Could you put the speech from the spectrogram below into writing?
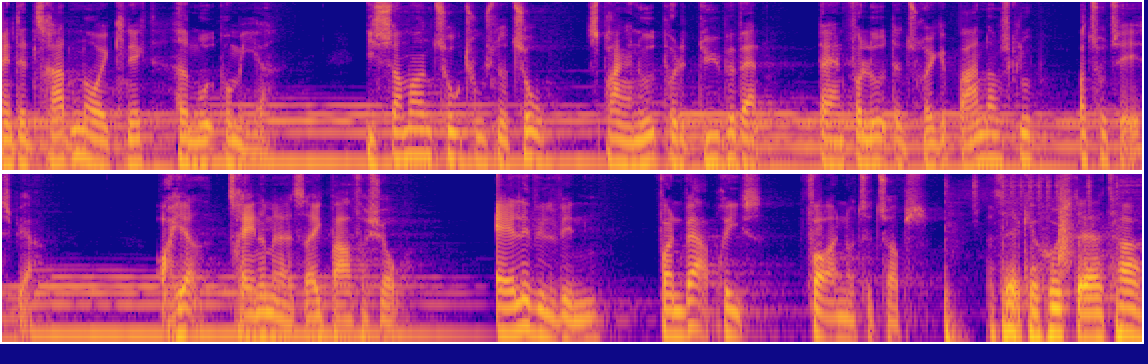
Men den 13-årige knægt havde mod på mere. I sommeren 2002 sprang han ud på det dybe vand, da han forlod den trygge barndomsklub og tog til Esbjerg. Og her trænede man altså ikke bare for sjov. Alle ville vinde. For enhver pris for at nå til tops. Altså jeg kan huske, da jeg tager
